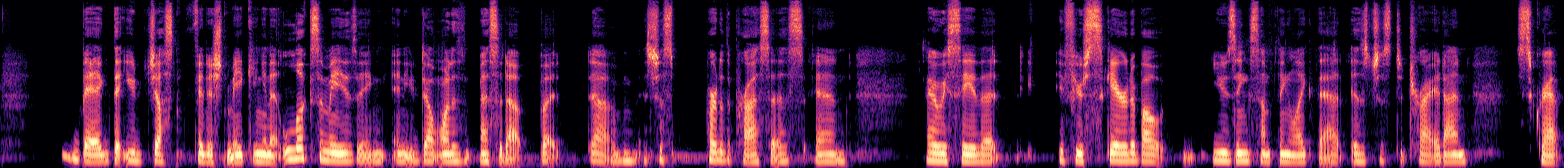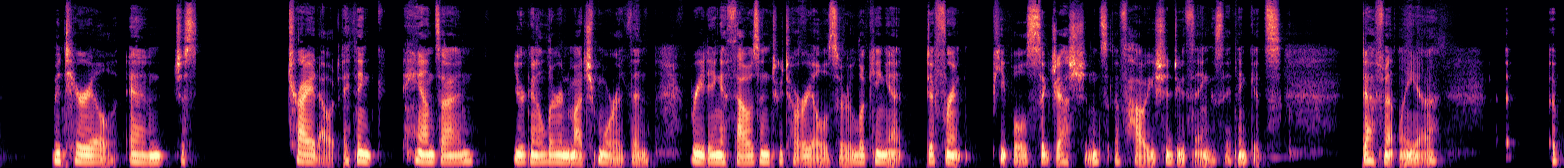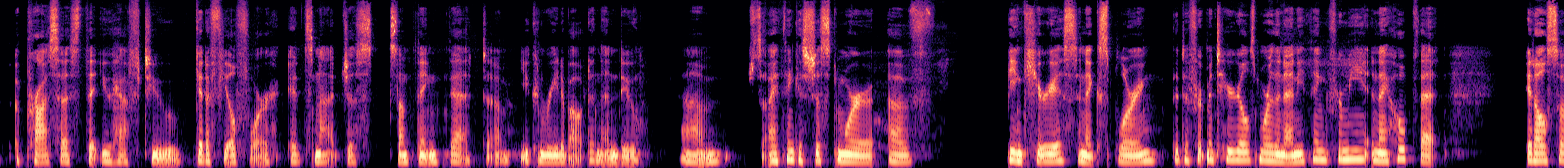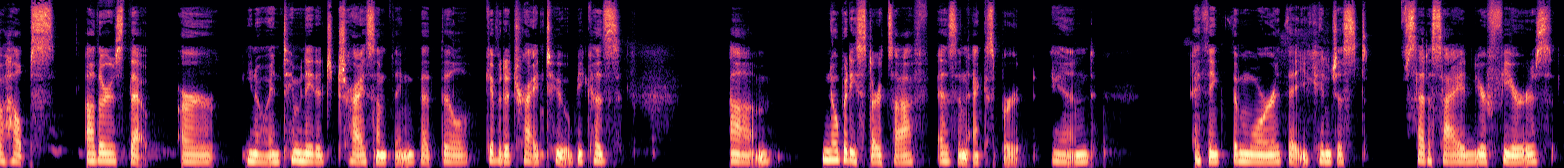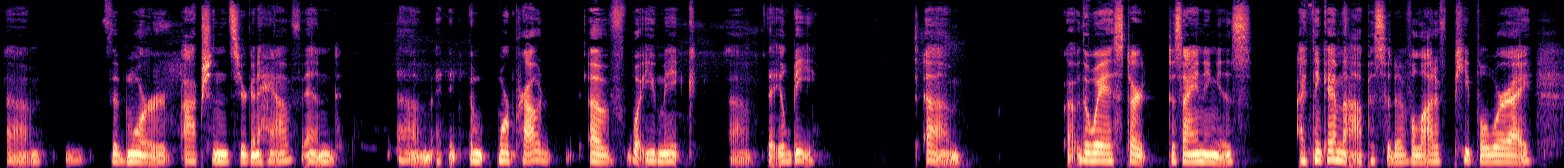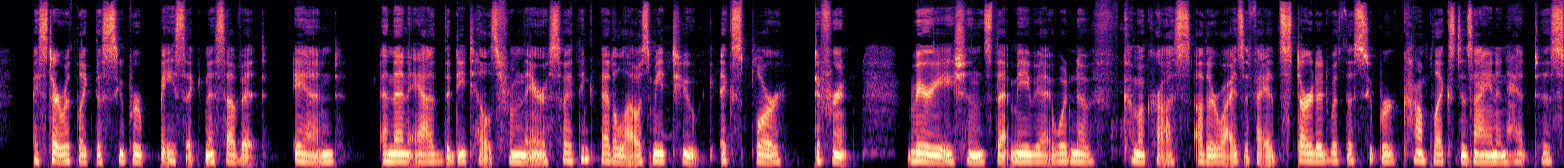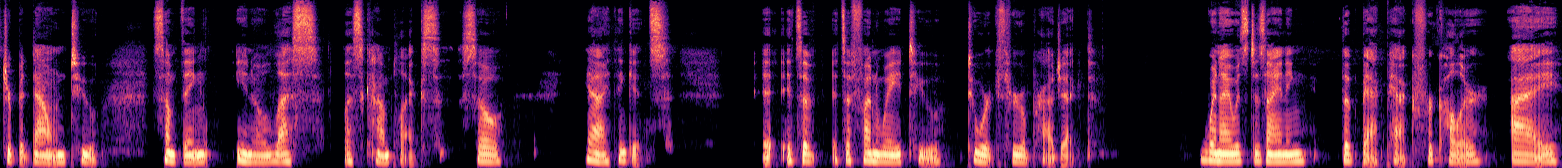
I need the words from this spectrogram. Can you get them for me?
bag that you just finished making and it looks amazing and you don't want to mess it up but um, it's just part of the process and i always say that if you're scared about using something like that is just to try it on scrap material and just try it out i think hands-on you're going to learn much more than reading a thousand tutorials or looking at different people's suggestions of how you should do things. I think it's definitely a, a, a process that you have to get a feel for. It's not just something that um, you can read about and then do. Um, so I think it's just more of being curious and exploring the different materials more than anything for me. And I hope that it also helps others that are, you know, intimidated to try something that they'll give it a try too, because um, nobody starts off as an expert. And I think the more that you can just set aside your fears, um, the more options you're going to have. And um, I think the more proud of what you make uh, that you'll be. Um, the way I start designing is I think I'm the opposite of a lot of people where I I start with like the super basicness of it and and then add the details from there. So I think that allows me to explore different variations that maybe I wouldn't have come across otherwise if I had started with a super complex design and had to strip it down to something, you know, less less complex. So yeah, I think it's it, it's a it's a fun way to to work through a project. When I was designing the backpack for color, I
